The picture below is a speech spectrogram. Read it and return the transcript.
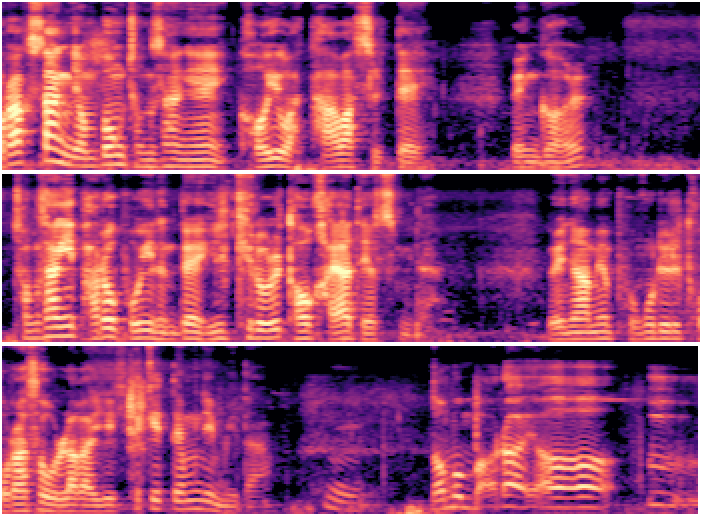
오락산 연봉 정상에 거의 와- 다 왔을 때 웬걸 정상이 바로 보이는데 1km를 더 가야 되었습니다. 왜냐하면 봉우리를 돌아서 올라가기 했기 때문입니다. 음, 너무 멀어요. 으.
